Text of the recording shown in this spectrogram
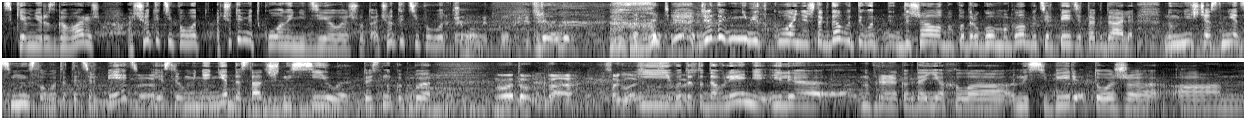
с кем не разговариваешь, а что ты, типа, вот, а что ты метконы не делаешь, вот, а что ты, типа, вот... Почему э, метконы не Что ты не метконишь? Тогда бы ты вот дышала бы по-другому, могла бы терпеть и так далее. Но мне сейчас нет смысла вот это терпеть, Да. если у меня нет достаточной силы. То есть, ну, как бы... Ну, это, да, согласен. И согласен. вот это давление, или, э, например, когда ехала на Сибирь, тоже ам,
